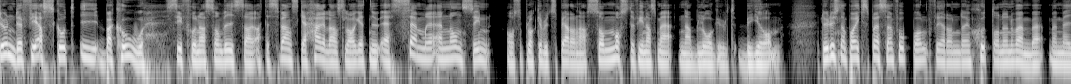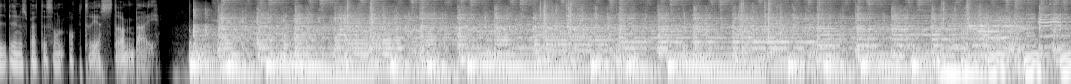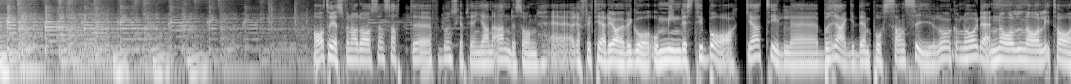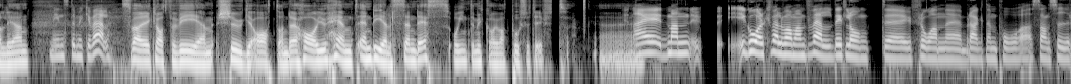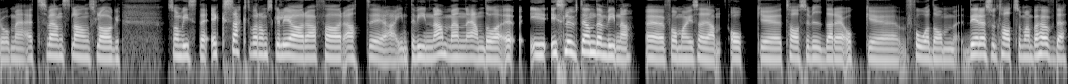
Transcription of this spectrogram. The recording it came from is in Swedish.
Dunderfiaskot i Baku. Siffrorna som visar att det svenska herrlandslaget nu är sämre än någonsin. Och så plockar vi ut spelarna som måste finnas med när blågult bygger om. Du lyssnar på Expressen Fotboll fredagen den 17 november med mig Linus Pettersson och Therese Strömberg. Ja, Therese, för några dagar sedan satt eh, förbundskapten Janne Andersson, eh, reflekterade jag över igår och mindes tillbaka till eh, bragden på San Siro. Kommer du ihåg det? 0-0 Italien. Minns det mycket väl. Sverige är klart för VM 2018. Det har ju hänt en del sedan dess och inte mycket har ju varit positivt. Nej, man, igår kväll var man väldigt långt ifrån bragden på San Siro med ett svenskt landslag som visste exakt vad de skulle göra för att, eh, ja, inte vinna, men ändå eh, i, i slutändan vinna, eh, får man ju säga, och eh, ta sig vidare och eh, få dem, det resultat som man behövde.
